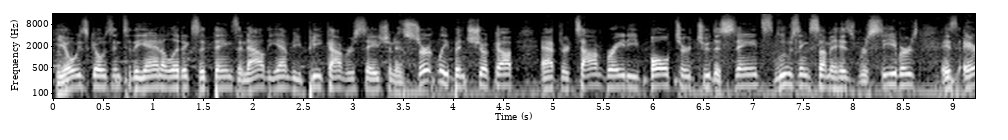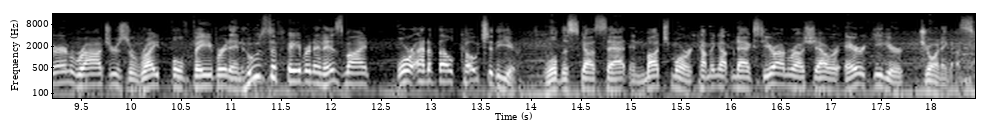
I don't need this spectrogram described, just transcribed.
He always goes into the analytics of things, and now the MVP conversation has certainly been shook up after Tom Brady faltered to the Saints, losing some of his receivers. Is Aaron Rodgers the rightful favorite, and who's the favorite in his mind for NFL Coach of the Year? We'll discuss that and much more coming up next here on Rush Hour. Eric Eager joining us.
